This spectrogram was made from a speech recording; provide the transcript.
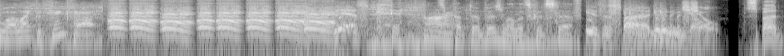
Well, I like to think that. This That's Pepto Bismol. That's good stuff. is the Spud Goodman Show. Spud,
